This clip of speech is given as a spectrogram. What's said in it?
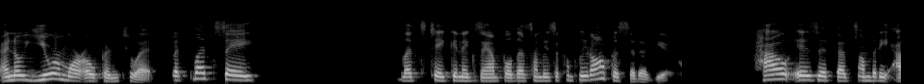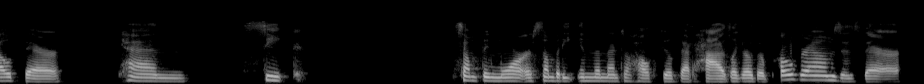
i know you're more open to it but let's say let's take an example that somebody's a complete opposite of you. How is it that somebody out there can seek something more or somebody in the mental health field that has like are there programs? Is there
